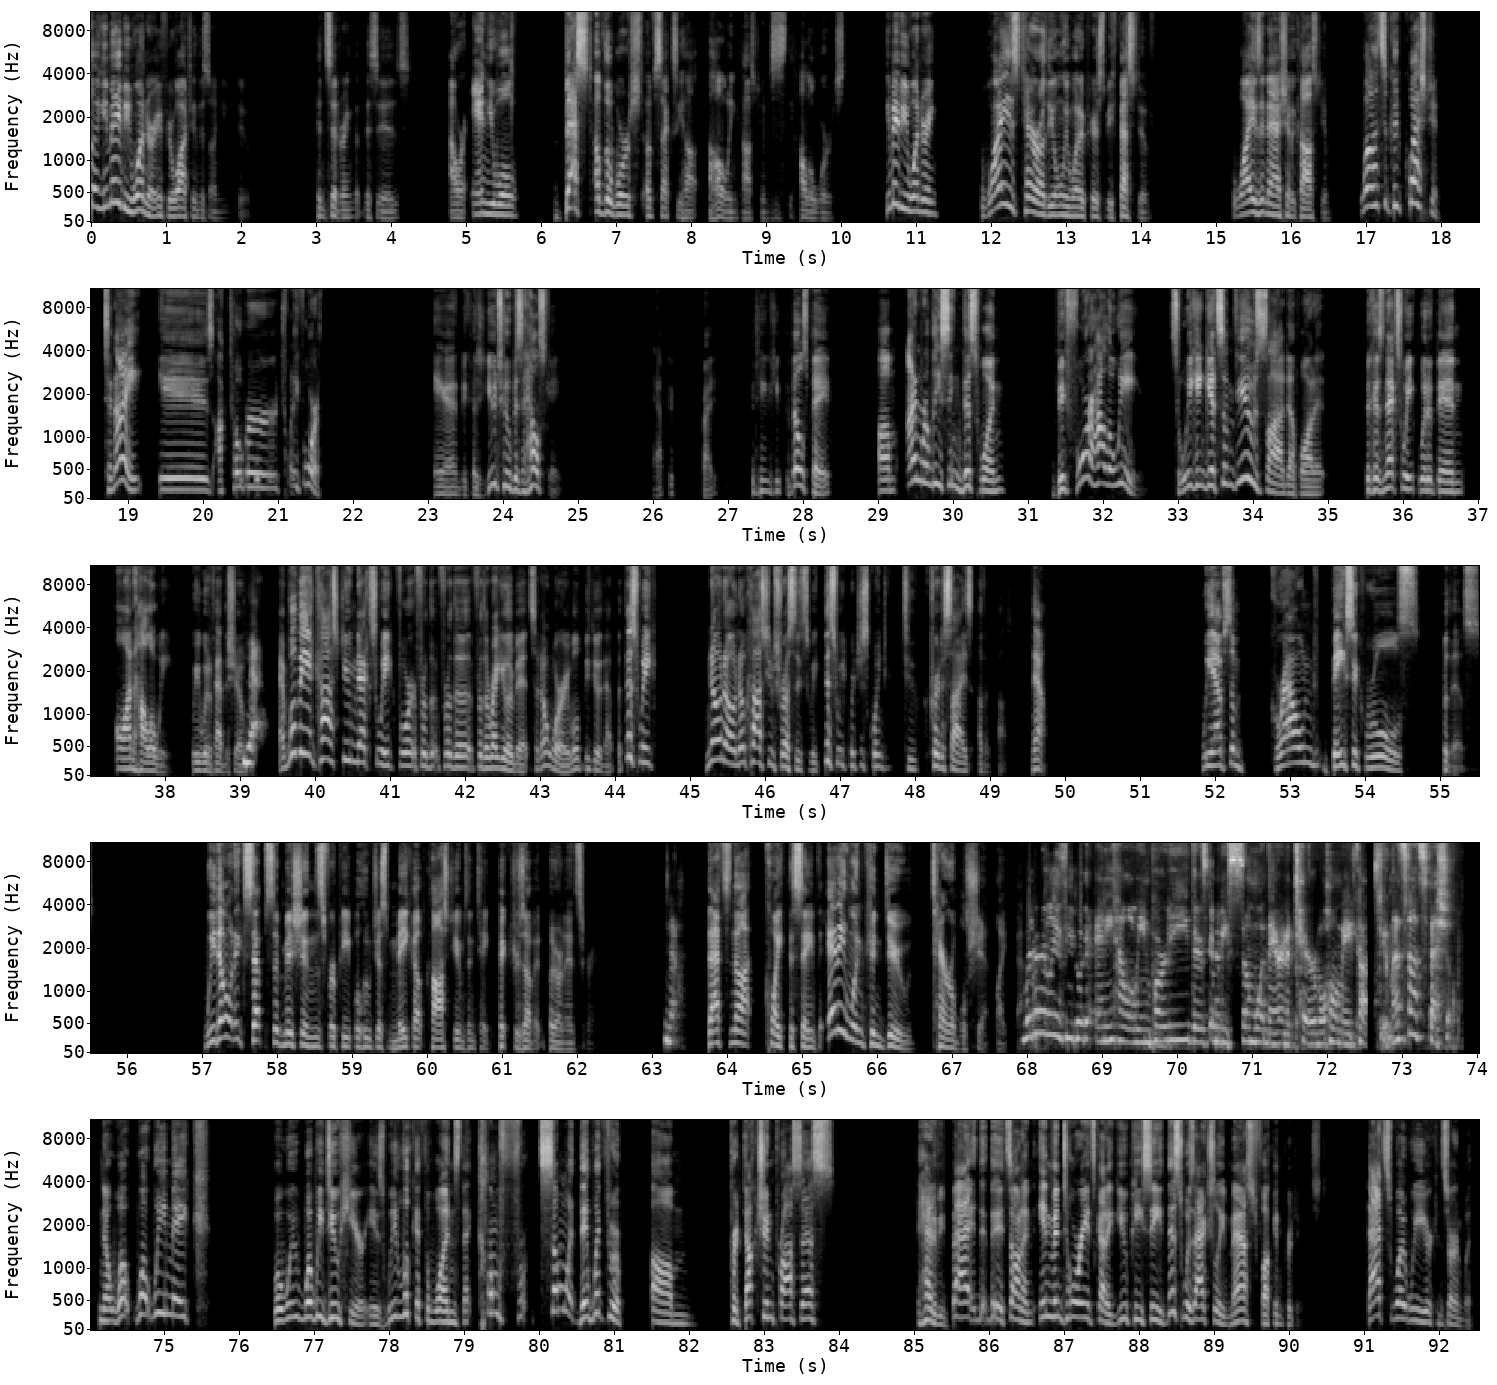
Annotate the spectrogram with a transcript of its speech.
Also, you may be wondering if you're watching this on YouTube, considering that this is our annual best of the worst of sexy ha- Halloween costumes. This is the Halloworst. You may be wondering why is Tara the only one who appears to be festive? Why isn't Nash in a costume? Well, that's a good question. Tonight is October 24th. And because YouTube is a hellscape, I have to try to keep, continue to keep the bills paid. Um, I'm releasing this one before Halloween so we can get some views lined up on it because next week would have been on Halloween. We would have had the show. Yeah. And we'll be in costume next week for for the for the for the regular bit. So don't worry, we'll be doing that. But this week, no, no, no costumes for us this week. This week we're just going to, to criticize other costumes. Now, we have some ground basic rules for this. We don't accept submissions for people who just make up costumes and take pictures of it and put it on Instagram. No. That's not quite the same thing. Anyone can do terrible shit like that. Literally, if you go to any Halloween party, there's going to be someone there in a terrible homemade costume. That's not special. No, what what we make what we what we do here is we look at the ones that come from somewhat they went through a um production process. It had to be bad. It's on an inventory. It's got a UPC. This was actually mass fucking produced. That's what we are concerned with.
